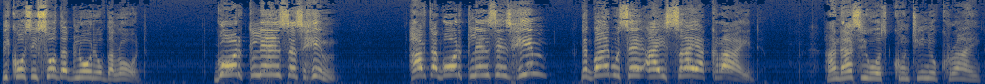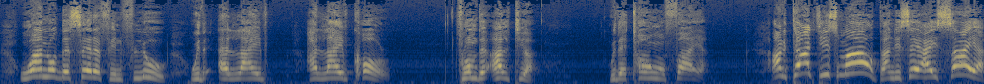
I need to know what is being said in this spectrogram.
Because he saw the glory of the Lord. God cleanses him. After God cleanses him, the Bible says Isaiah cried. And as he was continue crying, one of the seraphim flew with a live, a live coal from the altar with a tongue of fire and touched his mouth. And he said, Isaiah,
